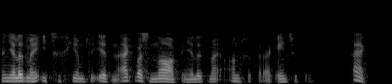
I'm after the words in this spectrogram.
en julle het my iets gegee om te eet en ek was naak en julle het my aangetrek ensovoorts. Ek.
